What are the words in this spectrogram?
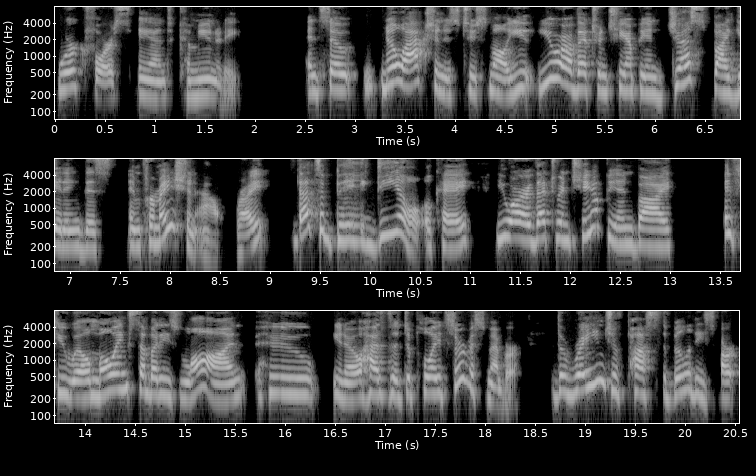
workforce, and community. And so no action is too small. You, you are a veteran champion just by getting this information out, right? That's a big deal. Okay. You are a veteran champion by, if you will, mowing somebody's lawn who, you know, has a deployed service member. The range of possibilities are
